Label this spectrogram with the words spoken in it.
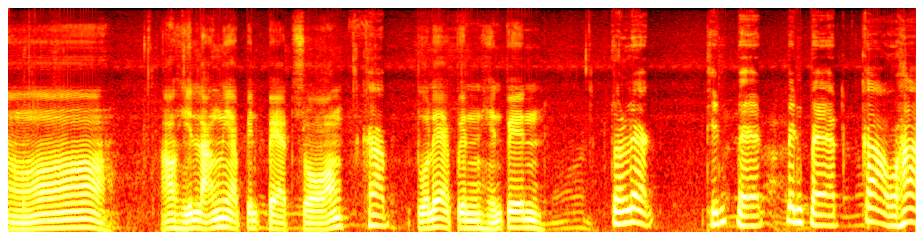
อ๋อ เอาเห็นหลังเนี่ยเป็นแปดสองครับ ตัวแรกเป็นเห็นเป็นตอนแรกถินแปดเป็นแปดเก้าห้า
